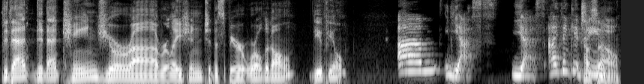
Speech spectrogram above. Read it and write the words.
Did that did that change your uh, relation to the spirit world at all? Do you feel? Um. Yes. Yes. I think it changed. How so?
